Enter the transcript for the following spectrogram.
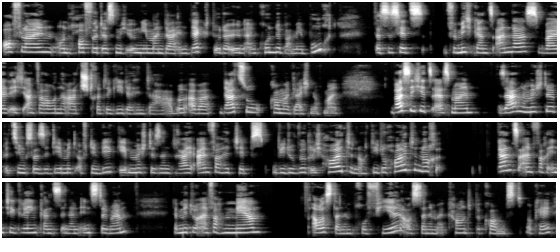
offline und hoffe, dass mich irgendjemand da entdeckt oder irgendein Kunde bei mir bucht. Das ist jetzt für mich ganz anders, weil ich einfach auch eine Art Strategie dahinter habe. Aber dazu kommen wir gleich nochmal. Was ich jetzt erstmal sagen möchte, beziehungsweise dir mit auf den Weg geben möchte, sind drei einfache Tipps, wie du wirklich heute noch, die du heute noch ganz einfach integrieren kannst in dein Instagram, damit du einfach mehr aus deinem Profil, aus deinem Account bekommst. Okay?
